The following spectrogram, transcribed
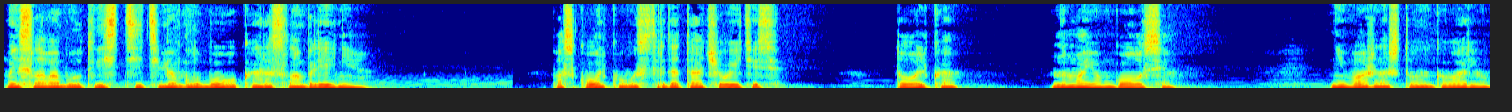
Мои слова будут вести тебя в глубокое расслабление, поскольку вы сосредотачиваетесь только на моем голосе. Не важно, что я говорю,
